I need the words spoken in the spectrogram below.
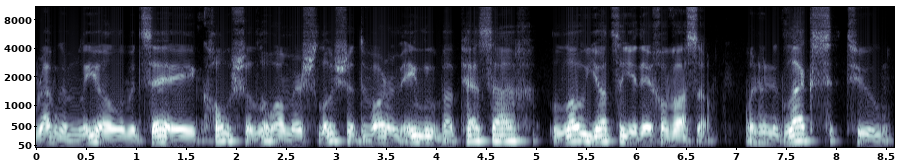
Rabbi Gamliel would say, Kol shalo Omer shlosha dvarim elu ba'pesach lo yotza yedei. One who neglects to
